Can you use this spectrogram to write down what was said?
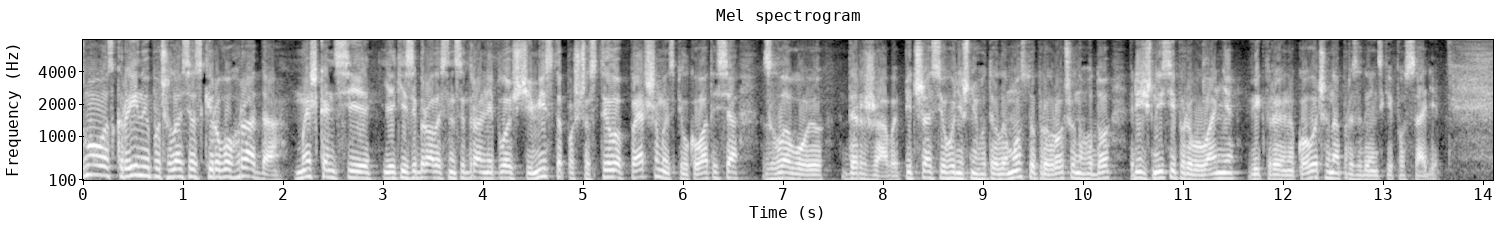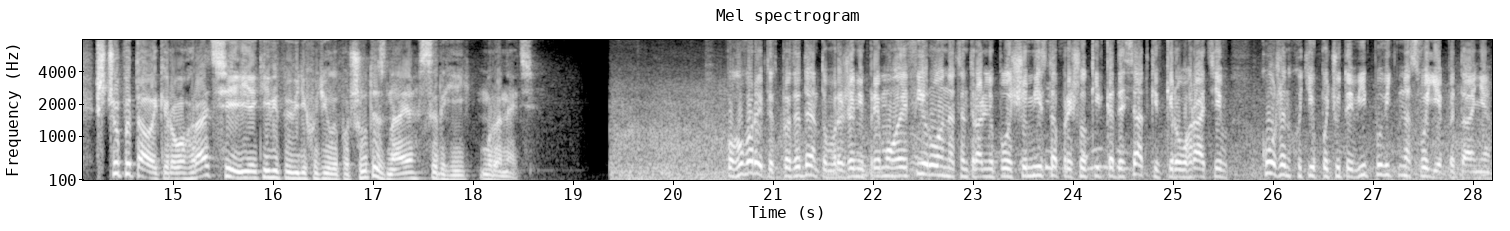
Розмова з країною почалася з Кіровограда. Мешканці, які зібрались на центральній площі міста, пощастило першими спілкуватися з главою держави під час сьогоднішнього телемосту, приуроченого до річниці перебування Віктора Януковича на президентській посаді. Що питали кіровоградці і які відповіді хотіли почути, знає Сергій Муринець. Поговорити з президентом в режимі прямого ефіру на центральну площу міста прийшло кілька десятків кіровоградців. Кожен хотів почути відповідь на своє питання.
